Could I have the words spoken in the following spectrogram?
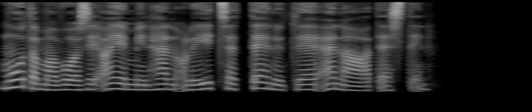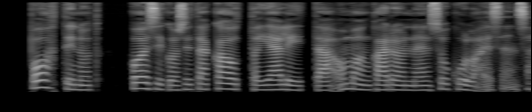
Muutama vuosi aiemmin hän oli itse tehnyt DNA-testin. Pohtinut, voisiko sitä kautta jäljittää oman kadonneen sukulaisensa.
